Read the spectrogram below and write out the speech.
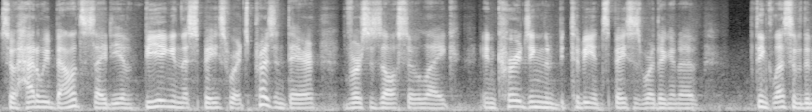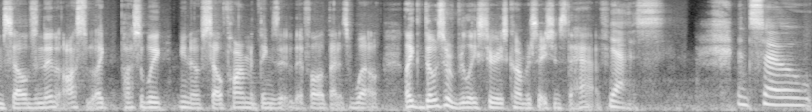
So how do we balance this idea of being in the space where it's present there versus also like encouraging them to be in spaces where they're gonna think less of themselves and then also like possibly you know self-harm and things that, that follow that as well like those are really serious conversations to have Yes. And so,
